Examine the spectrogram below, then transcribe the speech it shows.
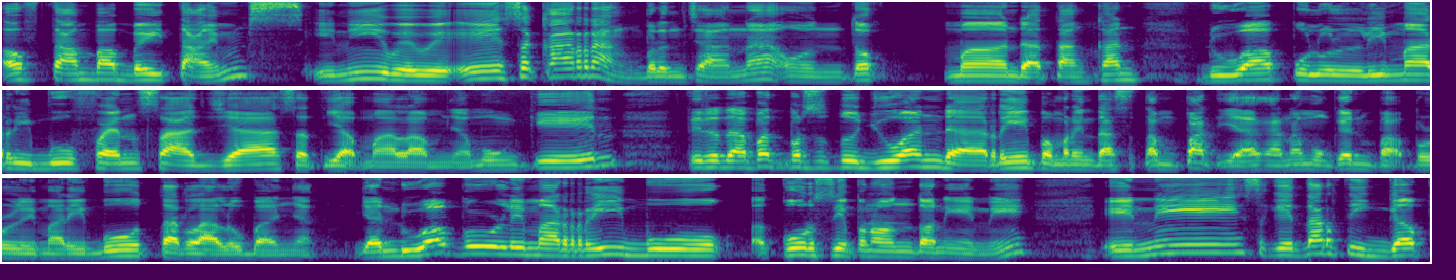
of Tampa Bay Times, ini WWE sekarang berencana untuk mendatangkan 25.000 fans saja setiap malamnya. Mungkin tidak dapat persetujuan dari pemerintah setempat ya karena mungkin 45.000 terlalu banyak. Dan 25.000 kursi penonton ini ini sekitar 36%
